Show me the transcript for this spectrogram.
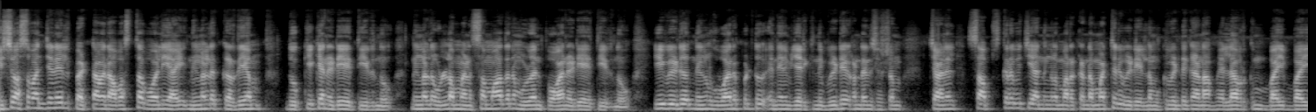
വിശ്വാസവഞ്ചനയിൽ പെട്ട ഒരവസ്ഥ പോലെയായി നിങ്ങളുടെ ഹൃദയം ദുഃഖിക്കാൻ ഇടയായിത്തീരുന്നു. നിങ്ങളുടെ ഉള്ള മനസമാധാനം മുഴുവൻ പോകാൻ ഇടയായിത്തീരുന്നു. ഈ വീഡിയോ നിങ്ങൾക്ക് ഉപകാരപ്പെട്ടു എന്ന് ഞാൻ വിചാരിക്കുന്നു. വീഡിയോ കണ്ടതിന് ശേഷം ചാനൽ സബ്സ്ക്രൈബ് ചെയ്യാൻ നിങ്ങൾ മറക്കേണ്ട. മറ്റൊരു വീഡിയോയിൽ നമുക്ക് വീണ്ടും കാണാം. എല്ലാവർക്കും ബൈ ബൈ.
